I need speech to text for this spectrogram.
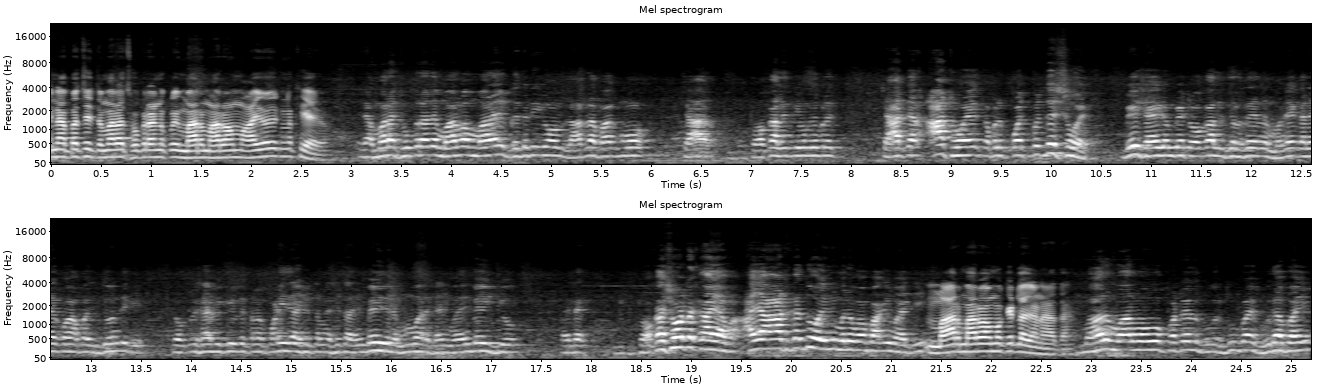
એના પછી તમારા છોકરાને કોઈ માર મારવામાં આવ્યો કે નથી આવ્યો? એટલે અમારા છોકરાને મારવા મારે ગધડીમાં લાડલા ભાગમાં ચાર ટોકા લીધી વખતે આપણે ચાર ચાર આઠ હોય કે આપણે પાંચ પાંચ દસ હોય. બે સાઈડમાં બે ટોકા લીધેલ છે અને મને કને કોઈ આ બધી જોઈ નથી ડૉક્ટર સાહેબે કહ્યું કે તમે પડી જાય તમે સીધા બેસી જાય હું મારે મને બેસી ગયો. એટલે ટોકા સો ટકા આયા? આયા આઠ કદું એની મને બાકી માહિતી માર મારવામાં કેટલા જણા હતા? માર મારવામાં પટેલ ભરભુભાઈ ભૂરાભાઈ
